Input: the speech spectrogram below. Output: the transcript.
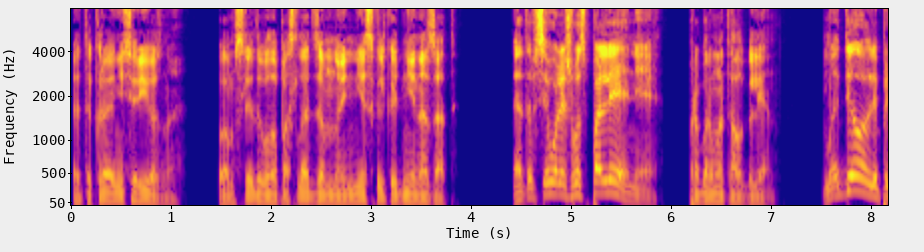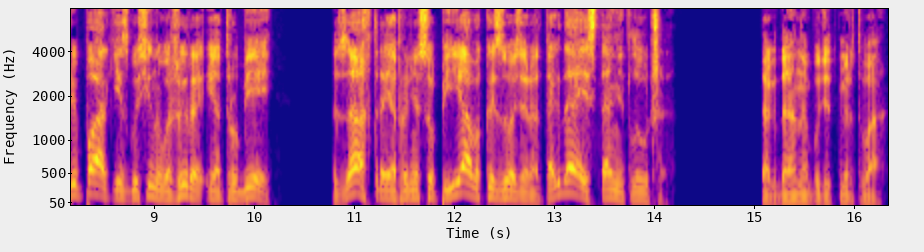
«Это крайне серьезно. Вам следовало послать за мной несколько дней назад». «Это всего лишь воспаление», — пробормотал Глен. «Мы делали припарки из гусиного жира и отрубей. Завтра я принесу пиявок из озера, тогда и станет лучше». «Тогда она будет мертва».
